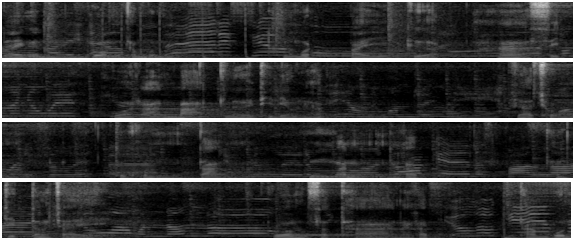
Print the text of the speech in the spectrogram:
ได้เงินร่วมทำบุญทั้งหมดไปเกือบ 50 กว่าล้านบาทเลยทีเดียวนะครับ ประชาชนทุกคนต่างมุ่งมั่นนะครับ ทั้งจิตตั้งใจร่วมศรัทธานะครับ ทำบุญ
